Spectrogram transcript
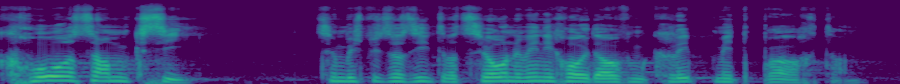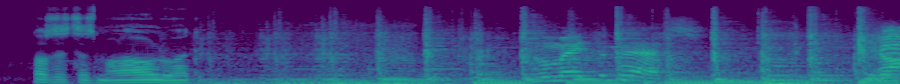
gehorsam gewesen. Zum Beispiel so Situationen, wie ich heute auf dem Clip mitgebracht habe. Lass uns das mal anschauen. Made the mess? You know,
